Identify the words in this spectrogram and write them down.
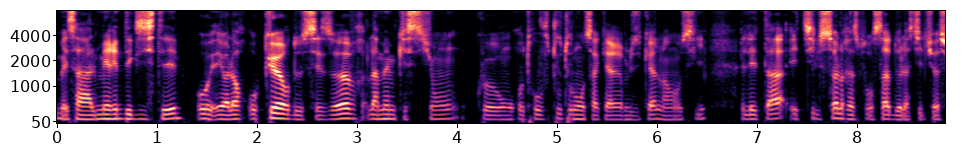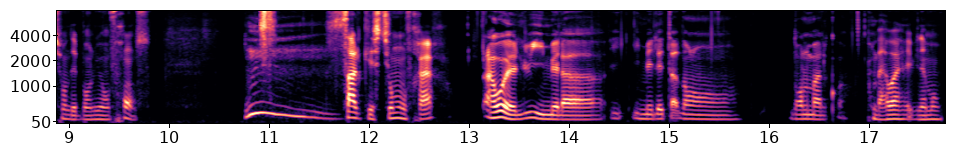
mais ça a le mérite d'exister. Oh, et alors, au cœur de ses œuvres, la même question qu'on retrouve tout au long de sa carrière musicale, hein, aussi. L'État est-il seul responsable de la situation des banlieues en France? Mmh. Sale question, mon frère. Ah ouais, lui, il met la, il, met l'État dans, dans le mal, quoi. Bah ouais, évidemment.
